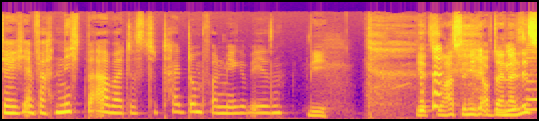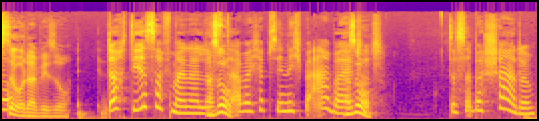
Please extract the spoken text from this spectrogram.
Die habe ich einfach nicht bearbeitet. Das ist total dumm von mir gewesen. Wie? Jetzt, du hast sie nicht auf deiner Wieso? Liste oder wieso? Doch, die ist auf meiner Liste, so. aber ich habe sie nicht bearbeitet. So. Das ist aber schade.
